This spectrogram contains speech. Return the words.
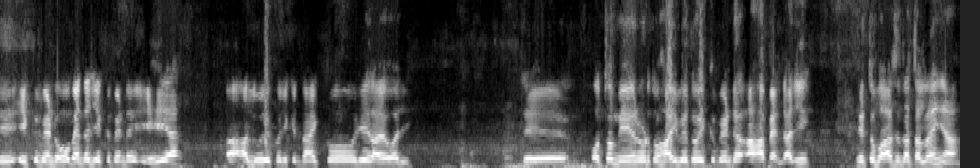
ਤੇ ਇੱਕ ਪਿੰਡ, ਉਹ ਪੈਂਦਾ ਜੀ, ਇੱਕ ਪਿੰਡ ਇਹ ਆ। ਆਲੂ ਦੇਖੋ ਜੀ ਕਿਦਾਂ ਇੱਕੋ ਜੇ ਲਾਇਓ ਆ ਜੀ। ਤੇ ਉੱਥੋਂ ਮੇਨ ਰੋਡ ਤੋਂ ਹਾਈਵੇ ਤੋਂ ਇੱਕ ਪਿੰਡ ਆਹ ਪੈਂਦਾ ਜੀ। ਇਹ ਤੋਂ ਬਾਅਦ ਸਿੱਧਾ ਤੱਲਣਾ ਹੀ ਆ।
